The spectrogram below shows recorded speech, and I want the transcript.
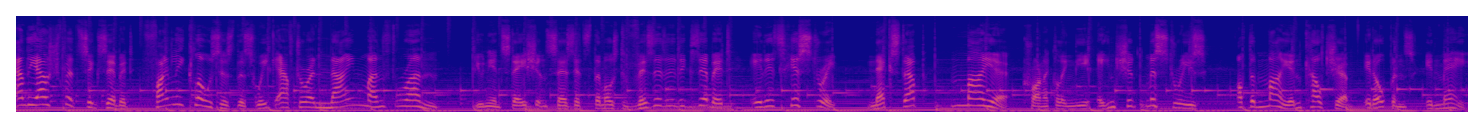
And the Auschwitz exhibit finally closes this week after a nine month run. Union Station says it's the most visited exhibit in its history. Next up, Maya, chronicling the ancient mysteries of the Mayan culture. It opens in May.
